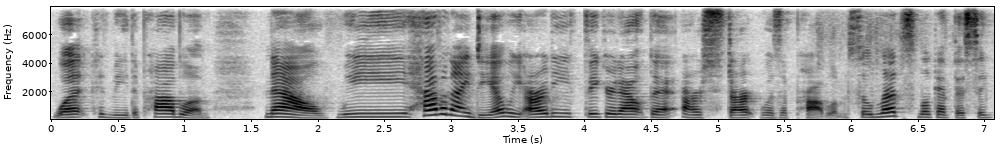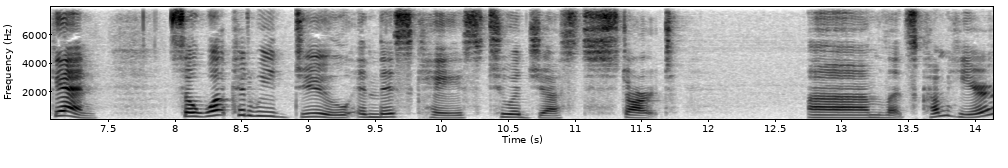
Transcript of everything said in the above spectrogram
What could be the problem? Now, we have an idea. We already figured out that our start was a problem. So let's look at this again. So what could we do in this case to adjust start? Um, let's come here.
